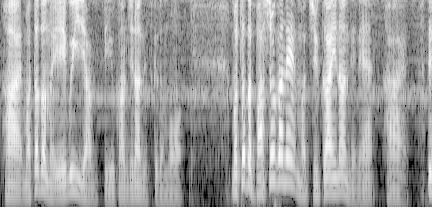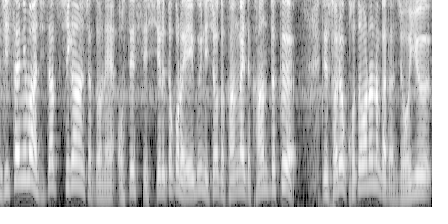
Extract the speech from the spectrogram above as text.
はい。まあただの AV じゃんっていう感じなんですけども、まあただ場所がね、まあ樹海なんでね、はい。で、実際にまあ自殺志願者とね、おせっせしてるところを AV にしようと考えた監督、で、それを断らなかった女優、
